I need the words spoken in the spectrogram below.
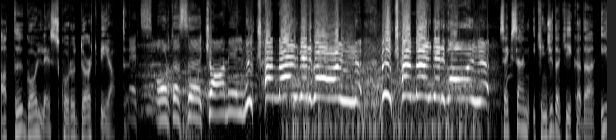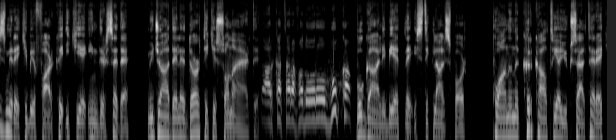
attığı golle skoru 4-1 yaptı. Evet, ortası Kamil. Mükemmel bir gol. Mükemmel bir gol. 82. dakikada İzmir ekibi farkı 2'ye indirse de mücadele 4-2 sona erdi. Arka tarafa doğru bu. Bu galibiyetle İstiklal Spor, puanını 46'ya yükselterek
